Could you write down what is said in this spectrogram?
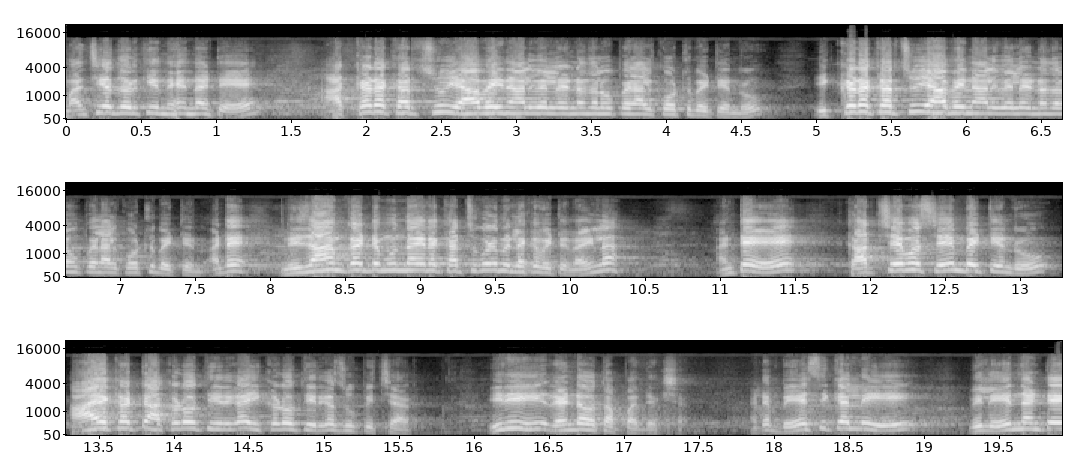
మంచిగా దొరికింది ఏంటంటే అక్కడ ఖర్చు యాభై నాలుగు వేల రెండు వందల ముప్పై నాలుగు కోట్లు పెట్టిండ్రు. ఇక్కడ ఖర్చు యాభై నాలుగు వేల రెండు వందల ముప్పై నాలుగు కోట్లు పెట్టిండ్రు. అంటే నిజాం కంటే ముందు అయిన ఖర్చు కూడా మీరు లెక్క పెట్టిండ్రు ఇలా అంటే ఖర్చు ఏమో సేమ్ పెట్టిండ్రు. ఆయకట్టు అక్కడో తీరుగా ఇక్కడో తీరుగా చూపించారు. ఇది రెండవ తప్పు అధ్యక్ష. అంటే బేసికల్లీ వీళ్ళు ఏంటంటే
